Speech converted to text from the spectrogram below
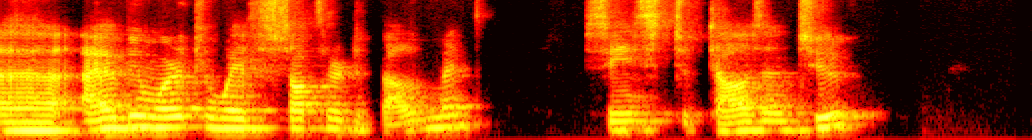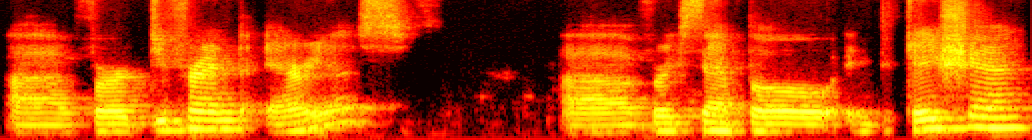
uh, I've been working with software development since 2002 uh, for different areas. Uh, for example, education,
